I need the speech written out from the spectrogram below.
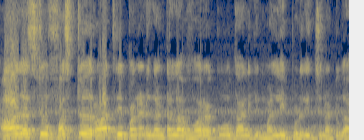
ఆగస్టు ఫస్ట్ రాత్రి పన్నెండు గంటల వరకు దానికి మళ్ళీ పొడిగించినట్టుగా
